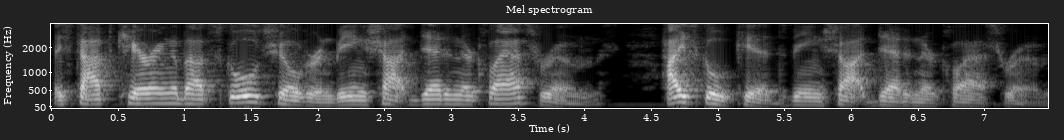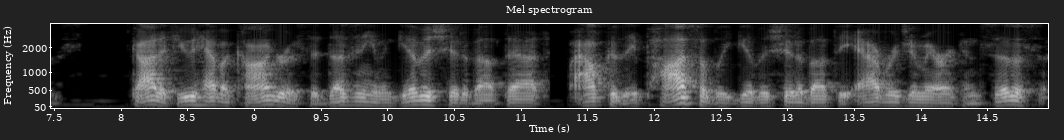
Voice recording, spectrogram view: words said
They stopped caring about school children being shot dead in their classrooms, high school kids being shot dead in their classrooms. God, if you have a Congress that doesn't even give a shit about that, how could they possibly give a shit about the average American citizen?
